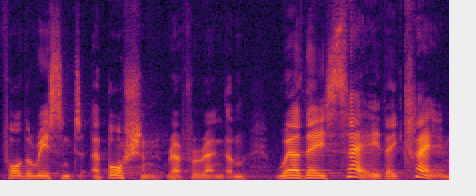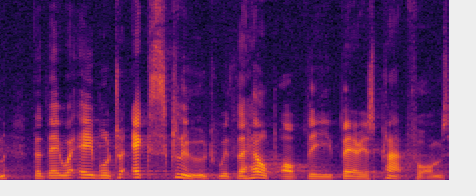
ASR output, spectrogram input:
for the recent abortion referendum, where they say, they claim, that they were able to exclude, with the help of the various platforms,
